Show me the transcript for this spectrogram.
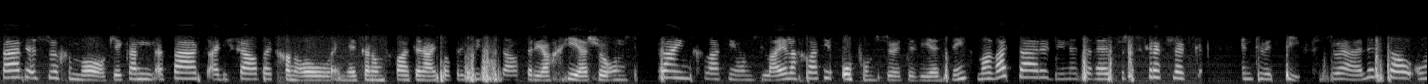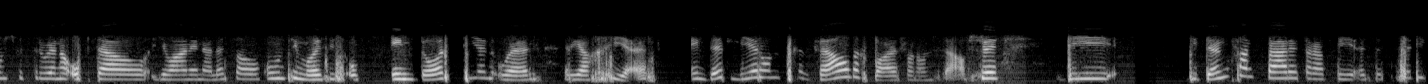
perde is so gemaak. Jy kan 'n perd uit die veld uit gaan haal en jy kan hom vat en hy sal presies dieselfde reageer. So ons train glad nie ons lei hulle glad nie op om so te wees nie. Maar wat perde doen is hulle is verskriklik intuïtief. So hulle sal ons patrone optel, Johan en hulle sal ons emosies op en daarteenoor reageer. En dit leer ons geweldig baie van onsself. So die die ding van perdeterapie is dit sit die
